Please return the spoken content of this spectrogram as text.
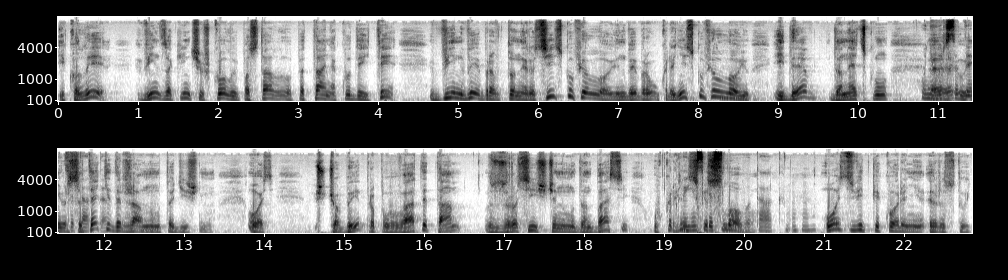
І коли він закінчив школу і поставило питання, куди йти, він вибрав то не російську філологію, він вибрав українську філологію, іде в Донецькому е, Університеті, університеті так, так. державному тодішньому. Ось, щоби пропагувати там, в зросійщеному Донбасі, українське, Українське слово. слово, так. Угу. Ось звідки корені ростуть.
